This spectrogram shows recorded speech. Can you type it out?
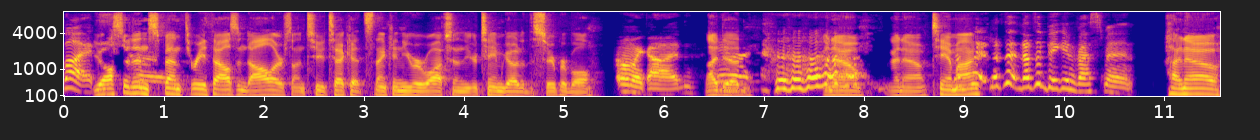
but You also didn't uh, spend three thousand dollars on two tickets, thinking you were watching your team go to the Super Bowl. Oh my god. I did. I know. I know. That's TMI. a, that's a that's a big investment. I know,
